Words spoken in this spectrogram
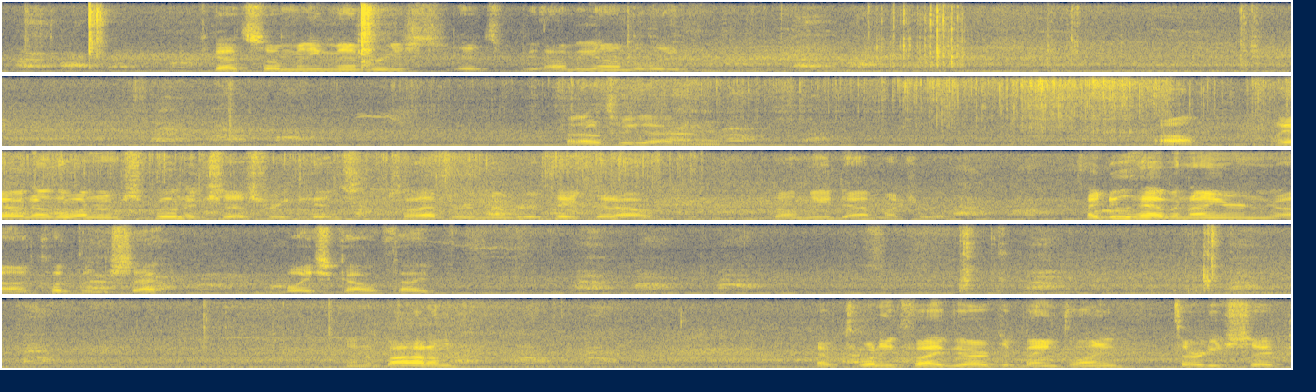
It's got so many memories, it's beyond belief. What else we got in here? Oh, we have another one of them spoon accessory kits, so I have to remember to take that out. Don't need that much of it. I do have an iron uh, cooking set, Boy Scout type. In the bottom, I have 25 yards of bank line, 36.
